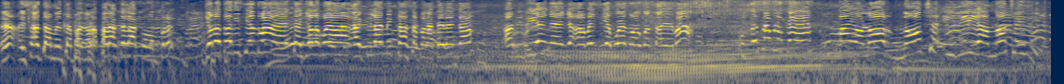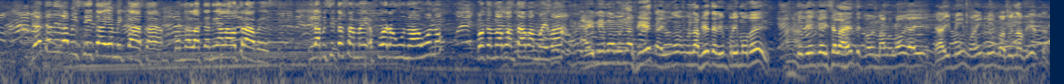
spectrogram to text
¿Eh? Exactamente, para, para que la compre. Yo le estoy diciendo a él que yo le voy a alquilar mi casa para que venga a vivir en ella a ver si es bueno aguantar debajo. Usted sabe lo que es un mal olor noche y día, noche y día. Yo he tenido visitas ahí en mi casa cuando la tenía la otra vez. Y las visitas fueron uno a uno porque no aguantaba muy bajo. Ahí mismo había una fiesta, hay una, una fiesta de un primo de él. Tú bien que dice la gente con el mal olor ahí, ahí mismo, ahí mismo había una fiesta.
